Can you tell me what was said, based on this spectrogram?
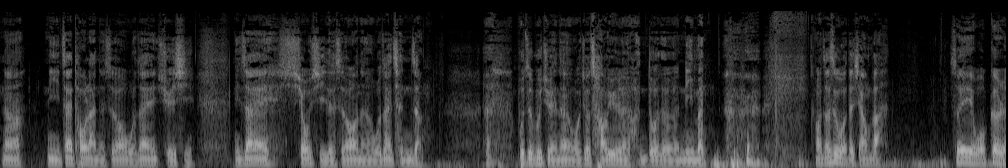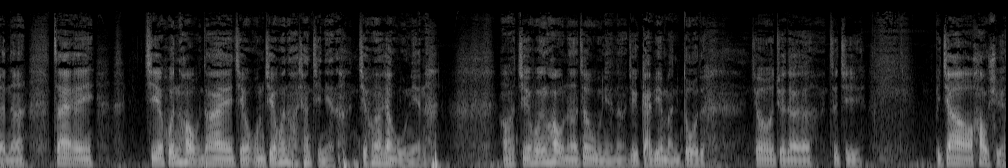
那你在偷懒的时候，我在学习；你在休息的时候呢，我在成长。哎，不知不觉呢，我就超越了很多的你们。哦，这是我的想法。所以我个人呢，在。结婚后，大概结我们结婚好像几年了？结婚好像五年了。哦，结婚后呢，这五年呢就改变蛮多的，就觉得自己比较好学，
